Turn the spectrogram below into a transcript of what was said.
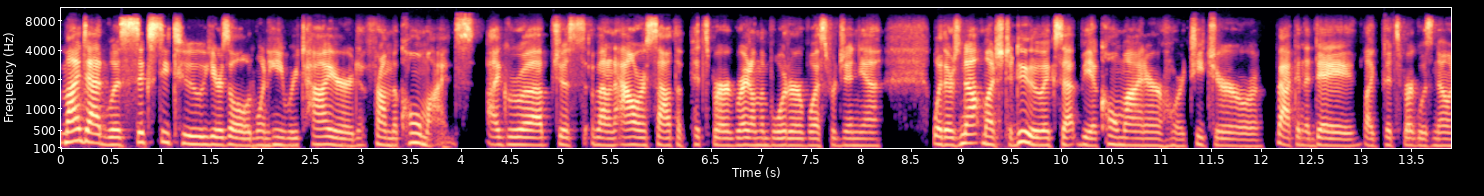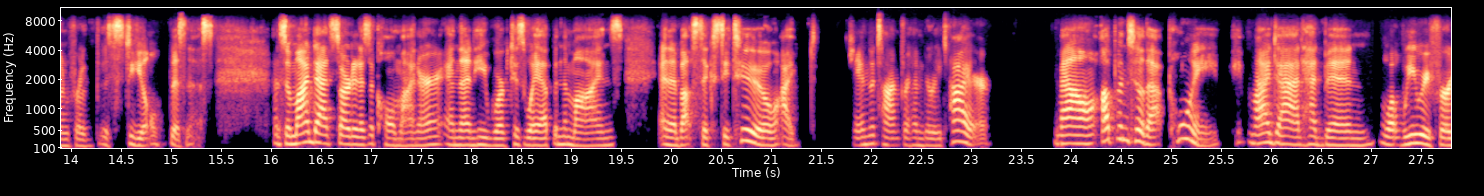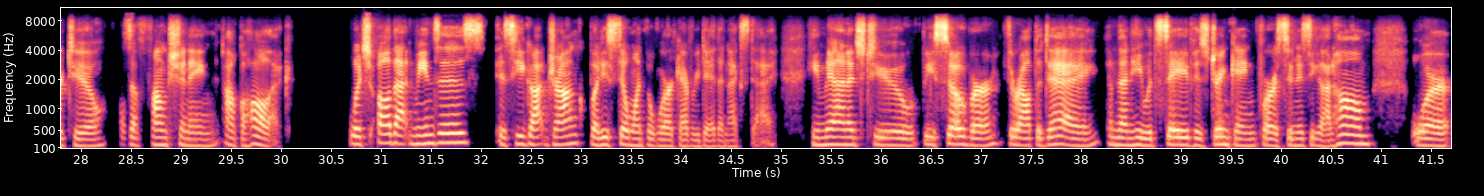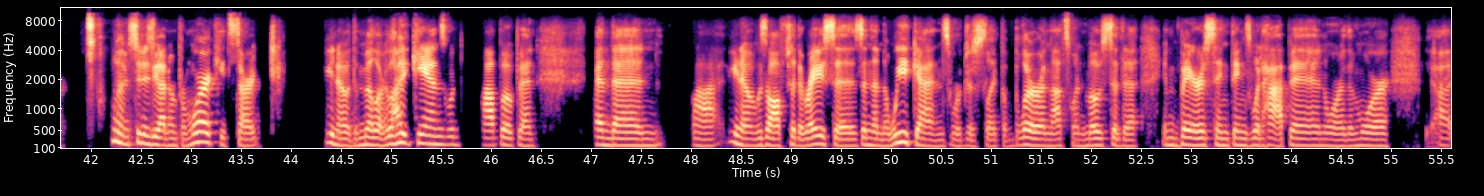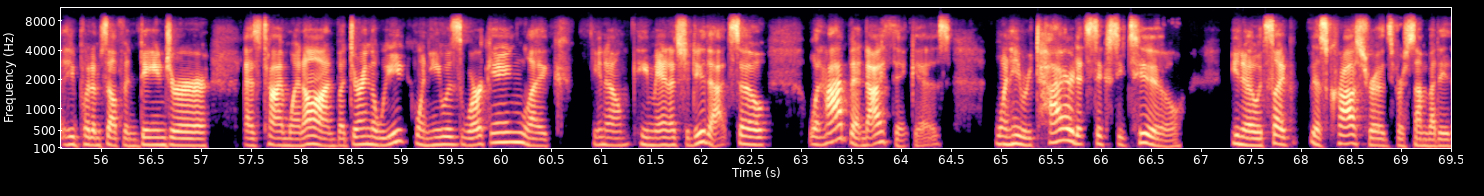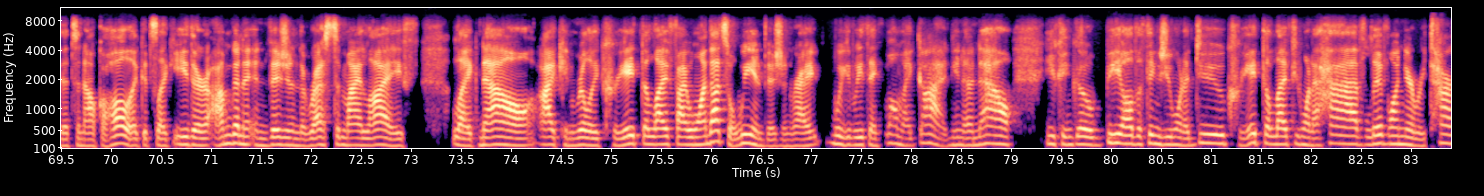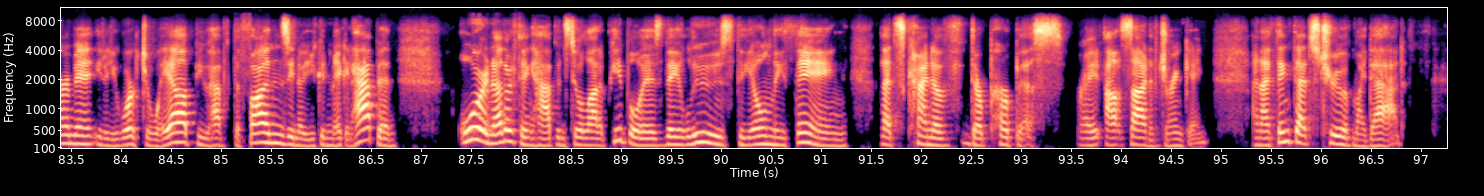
My dad was 62 years old when he retired from the coal mines. I grew up just about an hour south of Pittsburgh, right on the border of West Virginia, where there's not much to do except be a coal miner or a teacher, or back in the day, like Pittsburgh was known for the steel business. And so my dad started as a coal miner and then he worked his way up in the mines. And about 62, I came the time for him to retire. Now, up until that point, my dad had been what we refer to as a functioning alcoholic, which all that means is is he got drunk, but he still went to work every day the next day. He managed to be sober throughout the day, and then he would save his drinking for as soon as he got home, or as soon as he got home from work, he'd start, you know, the Miller Lite cans would pop open, and then uh, you know, it was off to the races. And then the weekends were just like a blur. And that's when most of the embarrassing things would happen, or the more uh, he put himself in danger as time went on. But during the week, when he was working, like, you know, he managed to do that. So what happened, I think, is when he retired at 62, you know, it's like this crossroads for somebody that's an alcoholic. It's like either I'm going to envision the rest of my life, like now I can really create the life I want. That's what we envision, right? We, we think, oh my God, you know, now you can go be all the things you want to do, create the life you want to have, live on your retirement. You know, you worked your way up, you have the funds, you know, you can make it happen. Or another thing happens to a lot of people is they lose the only thing that's kind of their purpose, right? Outside of drinking. And I think that's true of my dad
